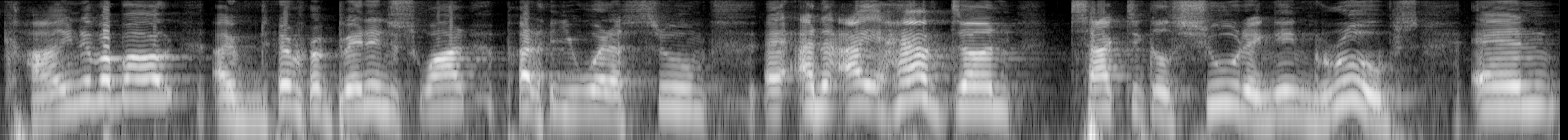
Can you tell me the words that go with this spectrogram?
kind of about. I've never been in SWAT, but you would assume. And I have done tactical shooting in groups, and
